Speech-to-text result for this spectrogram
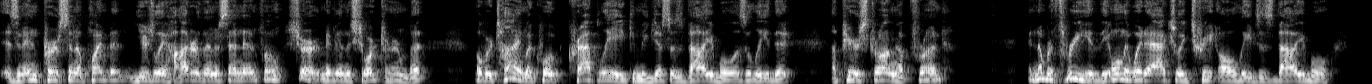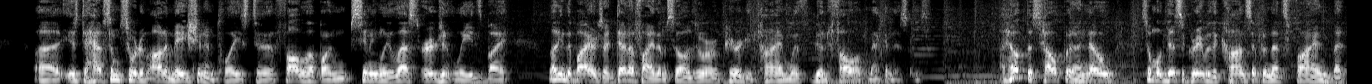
Is an in-person appointment usually hotter than a send info? Sure, maybe in the short term, but over time, a quote, crap lead can be just as valuable as a lead that appears strong up front. And number three, the only way to actually treat all leads as valuable uh, is to have some sort of automation in place to follow up on seemingly less urgent leads by letting the buyers identify themselves over a period of time with good follow up mechanisms. I hope this helped, and I know some will disagree with the concept, and that's fine, but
